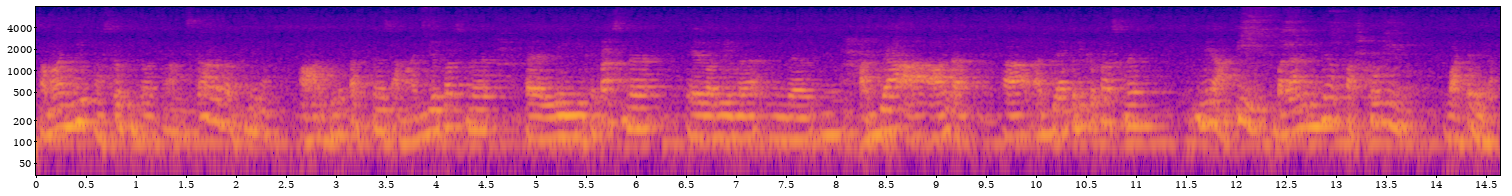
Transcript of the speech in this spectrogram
සමාජීය ප්‍රශ්න තිබෙනවා විස්තර කරනවා ආර්ථික ප්‍රශ්න සමාජීය ප්‍රශ්න ලිංගික ප්‍රශ්න ඒ වගේම අධ්‍යා අධ්‍යාපනික ප්‍රශ්න මේ අපි බලන්න ඉන්න වලින් වට වෙලා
